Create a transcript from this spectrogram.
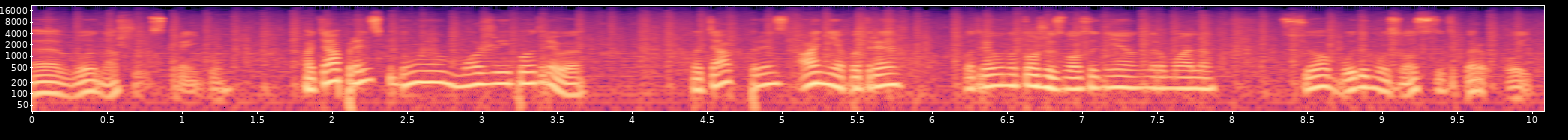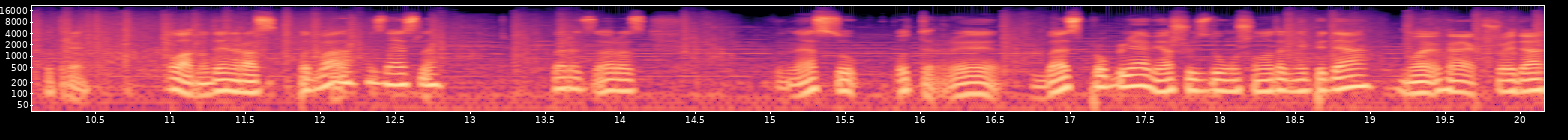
е, в нашу скриньку. Хоча, в принципі, думаю, може і по три. Хоча, в принципі. А, ні, по три. По три воно теж зносить, ні, нормально. Все, будемо зносити тепер. Ой, по три. Ну ладно, один раз по два знесли. Тепер зараз внесу по три. Без проблем. Я щось думав, що воно так не піде. Ну, якщо йде,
